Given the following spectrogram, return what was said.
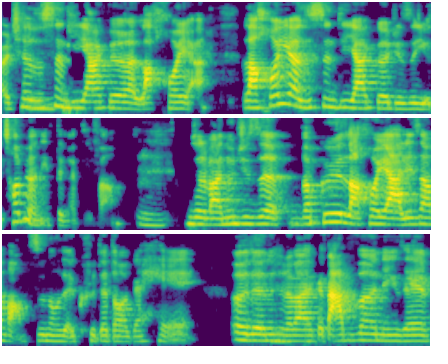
而且是嗯圣地亚哥的拉霍亚，拉霍亚是圣地亚哥就是有钞票人蹲个地方，嗯你晓得伐？侬就是勿管拉霍亚里幢房子，侬侪看得到搿海。后头侬晓得伐？搿大部分人侪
